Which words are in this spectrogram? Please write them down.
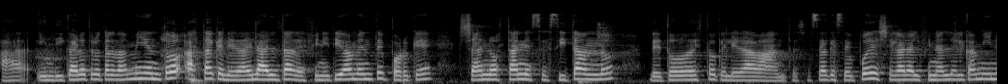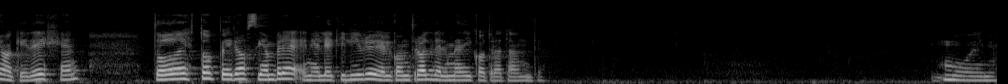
a indicar otro tratamiento hasta que le da el alta definitivamente porque ya no está necesitando de todo esto que le daba antes. O sea que se puede llegar al final del camino a que dejen todo esto, pero siempre en el equilibrio y el control del médico tratante. Bueno.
